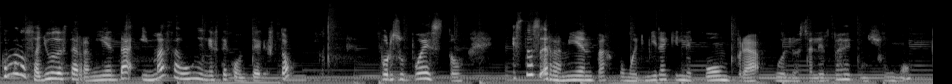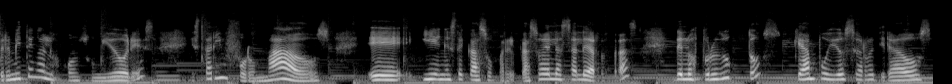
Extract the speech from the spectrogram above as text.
¿Cómo nos ayuda esta herramienta y más aún en este contexto? Por supuesto, estas herramientas como el mira quién le compra o las alertas de consumo permiten a los consumidores estar informados eh, y en este caso, para el caso de las alertas, de los productos que han podido ser retirados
